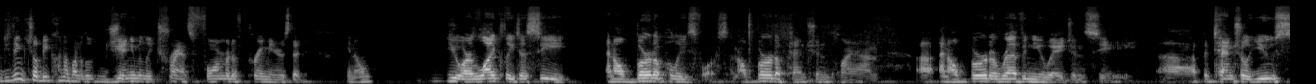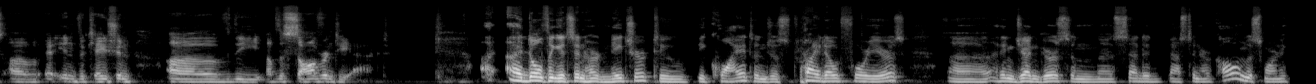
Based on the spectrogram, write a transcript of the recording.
do you think she'll be kind of one of those genuinely transformative premiers that you know you are likely to see an Alberta police force, an Alberta pension plan, uh, an Alberta revenue agency, uh, potential use of uh, invocation of the of the Sovereignty Act? I, I don't think it's in her nature to be quiet and just ride out four years. Uh, I think Jen Gerson uh, said it best in her column this morning.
